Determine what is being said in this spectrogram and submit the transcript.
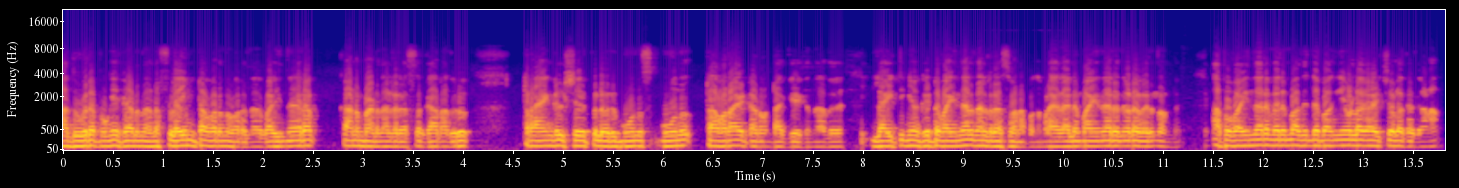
ആ ദൂരെ പൊങ്ങിക്കാണുന്നതാണ് ഫ്ലെയിം ടവർ എന്ന് പറയുന്നത്. വൈകുന്നേരം കാണുമ്പോഴാണ് നല്ല രസം. കാരണം അതൊരു ട്രയാങ്കിൾ ഷേപ്പിൽ ഒരു മൂന്ന് മൂന്ന് ടവറായിട്ടാണ് ഉണ്ടാക്കിയേക്കുന്നത്. അത് ലൈറ്റിംഗ് ഒക്കെ ഇട്ട് വൈകുന്നേരം നല്ല രസമാണ്. അപ്പൊ നമ്മൾ ഏതായാലും വൈകുന്നേരം ഇവിടെ വരുന്നുണ്ട്. അപ്പൊ വൈകുന്നേരം വരുമ്പോൾ അതിന്റെ ഭംഗിയുള്ള കാഴ്ചകളൊക്കെ കാണാം.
